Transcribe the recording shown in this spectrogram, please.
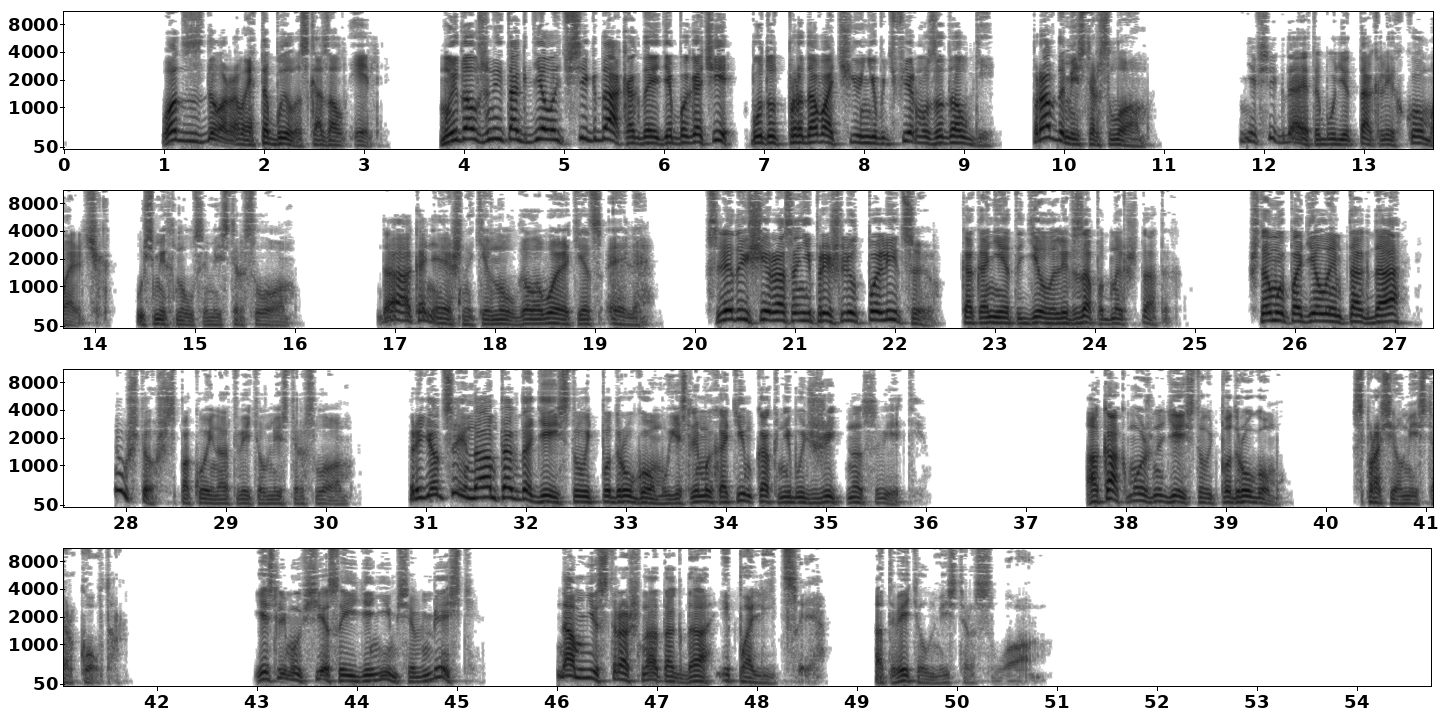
Вот здорово это было, сказал Эль. Мы должны так делать всегда, когда эти богачи будут продавать чью-нибудь ферму за долги. Правда, мистер Слоам? Не всегда это будет так легко, мальчик, усмехнулся мистер Слоам. Да, конечно, кивнул головой отец Эля. В следующий раз они пришлют полицию, как они это делали в западных штатах. Что мы поделаем тогда? Ну что ж, спокойно ответил мистер Слоам. Придется и нам тогда действовать по-другому, если мы хотим как-нибудь жить на свете. — А как можно действовать по-другому? — спросил мистер Колтер. — Если мы все соединимся вместе, нам не страшна тогда и полиция, — ответил мистер Слоам.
